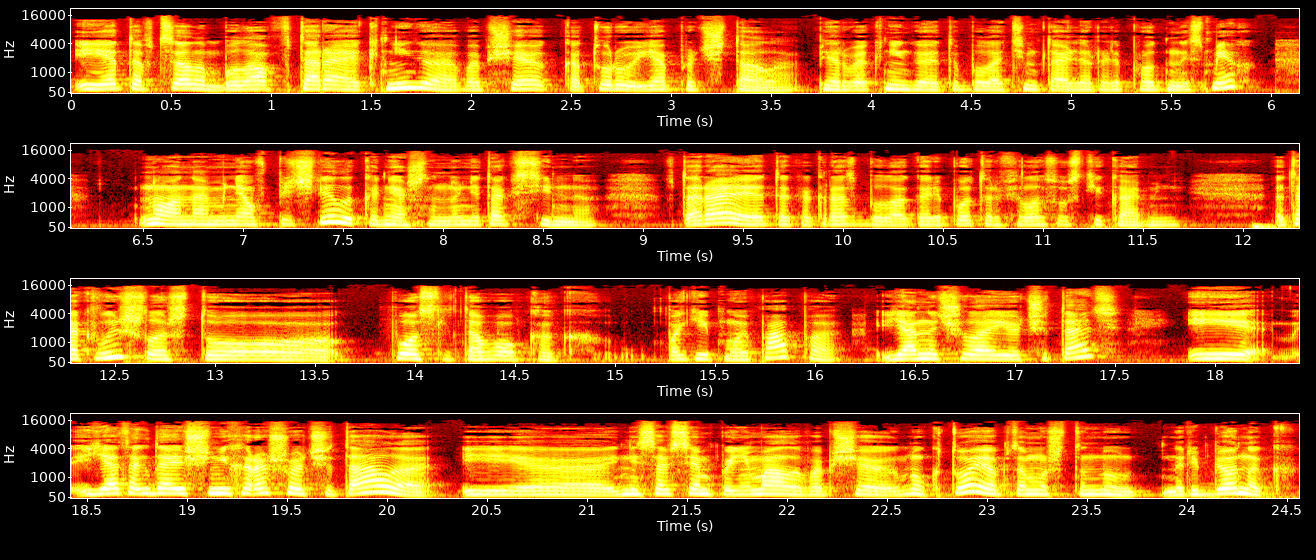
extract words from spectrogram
И это в целом была вторая книга, вообще, которую я прочитала. Первая книга это была Тим Тайлер или Проданный смех. Ну, она меня впечатлила, конечно, но не так сильно. Вторая это как раз была Гарри Поттер Философский камень. Так вышло, что после того, как погиб мой папа, я начала ее читать, и я тогда еще не хорошо читала и э, не совсем понимала вообще, ну, кто я, потому что, ну, ребенок,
